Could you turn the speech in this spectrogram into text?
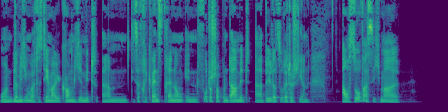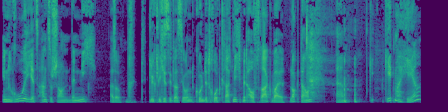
Und da bin ich mhm. irgendwann auf das Thema gekommen, hier mit ähm, dieser Frequenztrennung in Photoshop und damit äh, Bilder zu retuschieren. Auch sowas sich mal in Ruhe jetzt anzuschauen, wenn nicht, also glückliche Situation, Kunde droht gerade nicht mit Auftrag, weil Lockdown. Ähm, geht mal her,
